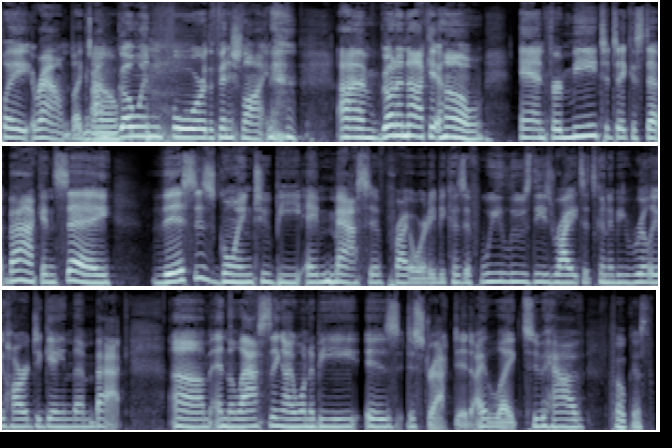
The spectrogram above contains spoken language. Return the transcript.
play around. Like no. I'm going for the finish line. I'm gonna knock it home. And for me to take a step back and say, this is going to be a massive priority because if we lose these rights, it's going to be really hard to gain them back. Um, and the last thing I want to be is distracted. I like to have focus.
